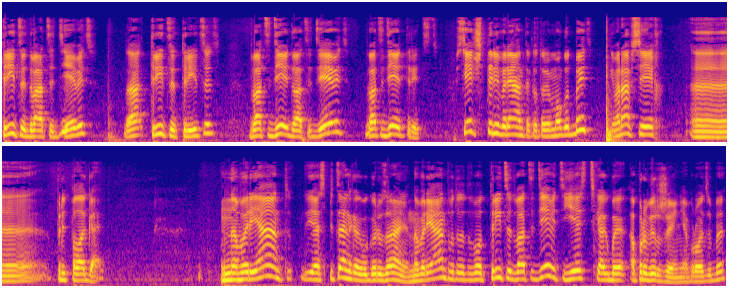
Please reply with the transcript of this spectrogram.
30-29, да, 30-30, 29-29, 29-30. Все четыре варианта, которые могут быть, Гимара все их э, предполагает. На вариант, я специально как бы говорю заранее, на вариант вот этот вот 30-29 есть как бы опровержение вроде бы.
